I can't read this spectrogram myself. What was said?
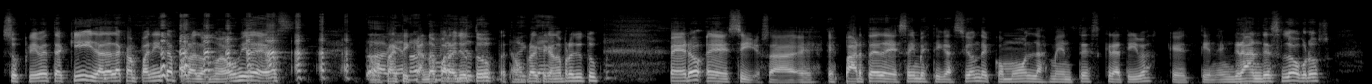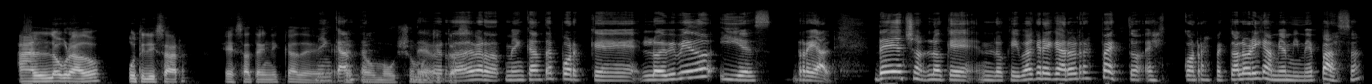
Suscríbete aquí y dale a la campanita para los nuevos videos. Estamos no practicando estamos para YouTube. YouTube. Estamos Ok. practicando para YouTube. Pero eh, sí, o sea, es, es parte de esa investigación de cómo las mentes creativas que tienen grandes logros han logrado utilizar esa técnica de Me encanta. slow motion De verdad, de verdad, me encanta porque lo he vivido y es real. De hecho, lo que, lo que iba a agregar al respecto es con respecto al origami, a mí me pasa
